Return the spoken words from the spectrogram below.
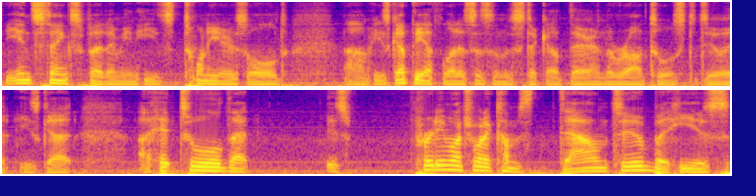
the instincts, but I mean, he's 20 years old. Um, he's got the athleticism to stick out there and the raw tools to do it. He's got a hit tool that is pretty much what it comes down to, but he has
